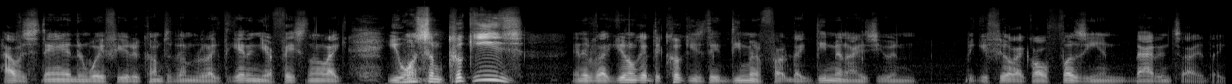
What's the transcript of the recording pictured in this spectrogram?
have a stand and wait for you to come to them. They like to get in your face and they're like, "You want some cookies?" And if like you don't get the cookies, they demon like demonize you and make you feel like all fuzzy and bad inside. Like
